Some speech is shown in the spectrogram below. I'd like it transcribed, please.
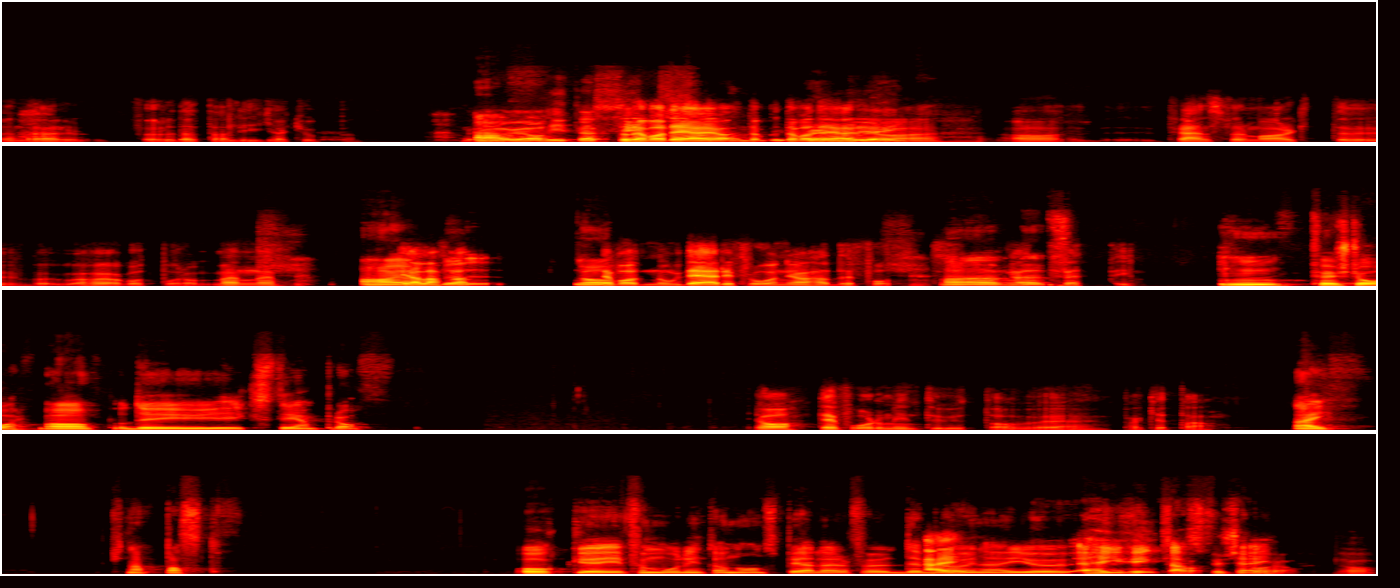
den där före detta ligacupen. Ja, jag har hittat Så det var sex det jag, det, det var League. jag, ja, transfermarkt eh, har jag gått på dem. Men eh, Ja, i alla det- fall. Ja, det var nog därifrån jag hade fått Ja, de här eh, 30. mm, förstår. Ja, och det är ju extremt bra. Ja, det får de inte ut av eh, Paketa. Nej, knappast. Och eh, förmodligen inte av någon spelare, för De. Bruyne är ju, är ju en klass för sig. Ja, ja.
